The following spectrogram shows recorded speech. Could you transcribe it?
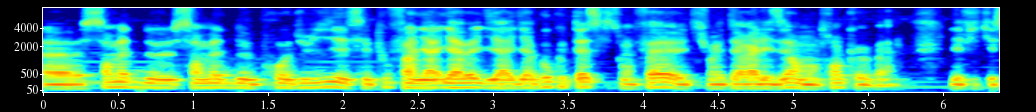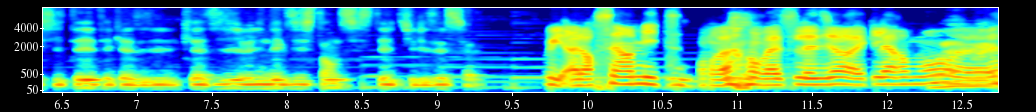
euh, sans, mettre de, 100 mètres de produit et c'est tout. Enfin, il y a, y, y a, beaucoup de tests qui sont faits et qui ont été réalisés en montrant que bah, l'efficacité était quasi, quasi inexistante si c'était utilisé seul. Oui, alors c'est un mythe, on va, on va se le dire clairement. Euh.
